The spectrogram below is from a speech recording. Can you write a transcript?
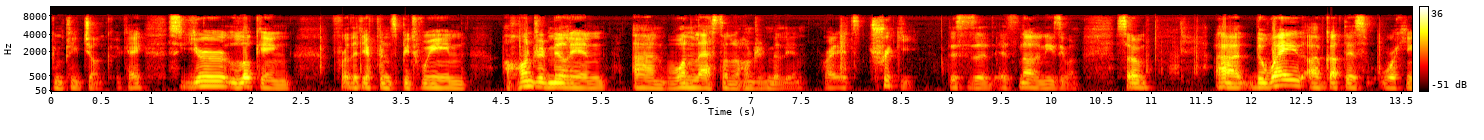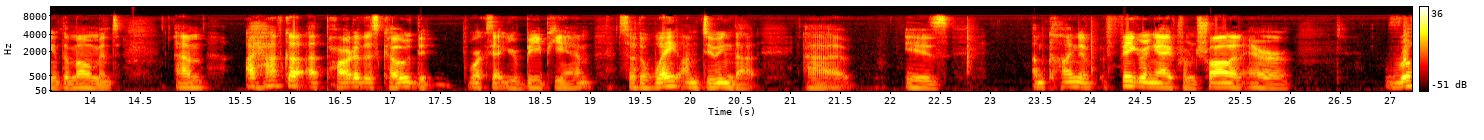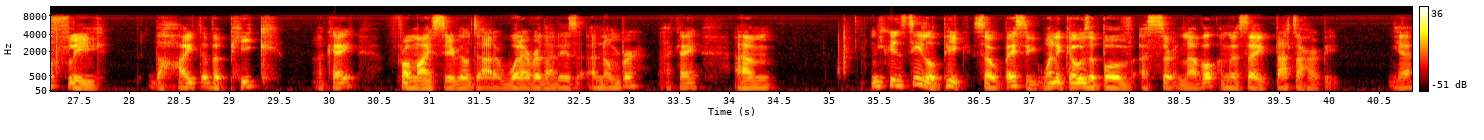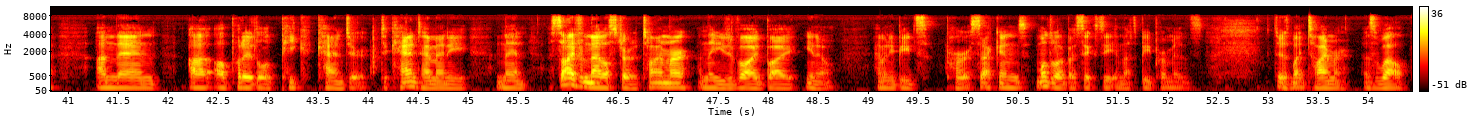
complete junk. Okay, so you're looking for the difference between 100 million and one less than 100 million, right? It's tricky. This is a, it's not an easy one. So uh, the way I've got this working at the moment, um, I have got a part of this code that works out your BPM. So the way I'm doing that uh, is I'm kind of figuring out from trial and error roughly the height of a peak, okay, from my serial data, whatever that is, a number, okay. Um, and you can see it'll peak. So basically, when it goes above a certain level, I'm going to say that's a heartbeat. Yeah. And then uh, I'll put a little peak counter to count how many. And then aside from that, I'll start a timer. And then you divide by, you know, how many beats per second, multiply by 60, and that's beat per minute. There's my timer as well.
